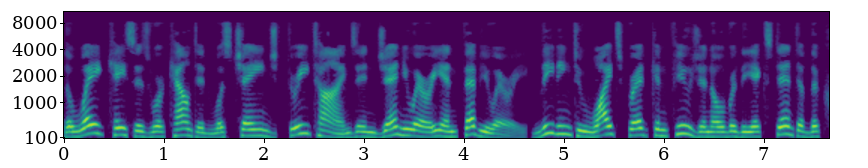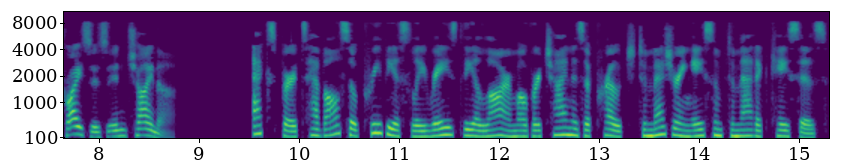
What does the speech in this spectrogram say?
The way cases were counted was changed three times in January and February, leading to widespread confusion over the extent of the crisis in China. Experts have also previously raised the alarm over China's approach to measuring asymptomatic cases.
